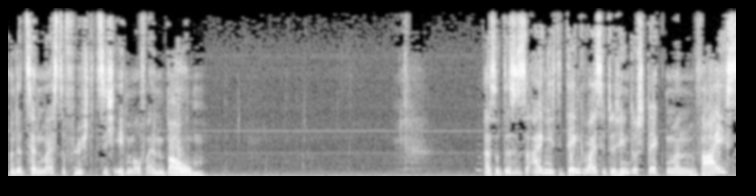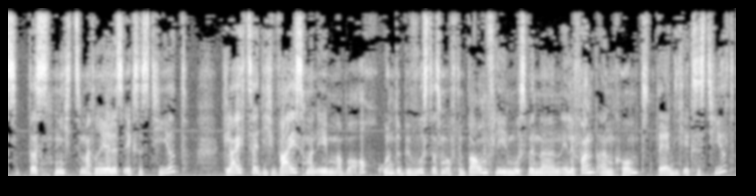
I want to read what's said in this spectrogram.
und der Zen-Meister flüchtet sich eben auf einen Baum. Also das ist eigentlich die Denkweise, die dahinter steckt. Man weiß, dass nichts Materielles existiert. Gleichzeitig weiß man eben aber auch unterbewusst, dass man auf den Baum fliehen muss, wenn da ein Elefant ankommt, der ja nicht existiert.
